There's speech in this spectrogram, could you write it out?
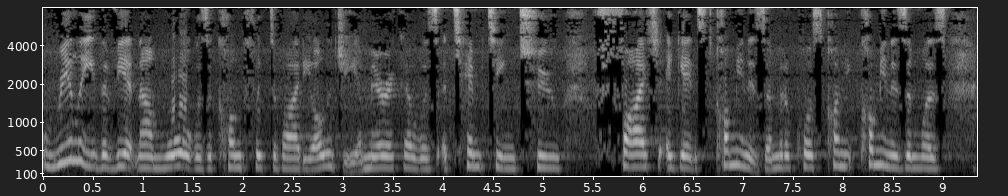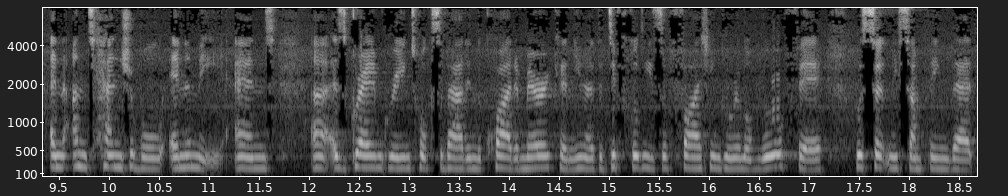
really, the Vietnam War was a conflict of ideology. America was attempting to fight against communism, but of course, communism was an untangible enemy. And uh, as Graham Greene talks about in The Quiet American, you know, the difficulties of fighting guerrilla warfare was certainly something that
